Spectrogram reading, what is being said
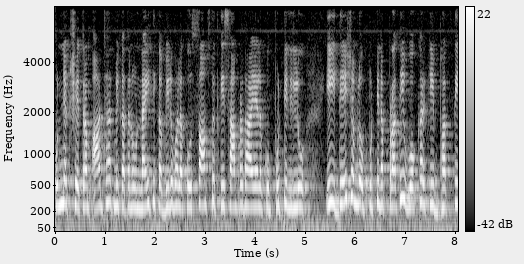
పుణ్యక్షేత్రం. ఆధ్యాత్మికతను నైతిక విలువలకు సాంస్కృతిక సాంప్రదాయాలకు పుట్టినిల్లు. ఈ దేశంలో పుట్టిన ప్రతి ఒక్కరికి భక్తి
